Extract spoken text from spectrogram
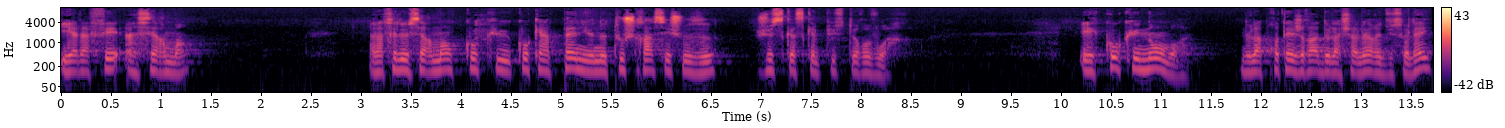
Et elle a fait un serment. Elle a fait le serment qu'aucun peigne ne touchera ses cheveux jusqu'à ce qu'elle puisse te revoir. Et qu'aucune ombre ne la protégera de la chaleur et du soleil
